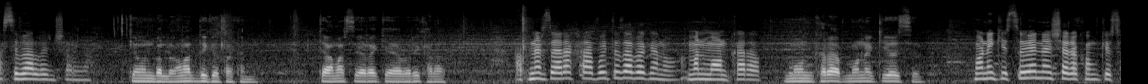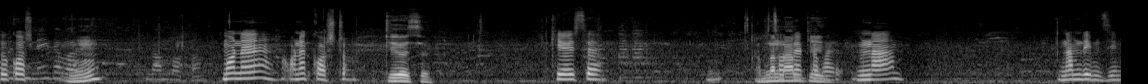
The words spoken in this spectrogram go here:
আছি ভালো ইনশাল্লাহ। কেমন ভালো? আমার দিকে তাকান। কে আমার চেহারা কে এবারই খারাপ? আপনার চেহারা খারাপ হইতে যাবে কেন? আমার মন খারাপ। মন খারাপ? মনে কি হয়েছে মনে কিছুই নেই সেরকম কিছু কষ্ট। হুম? মনে অনেক কষ্ট। কি হয়েছে কি হয়েছে আপনার নাম কি? নাম? নাম রিমঝিম।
